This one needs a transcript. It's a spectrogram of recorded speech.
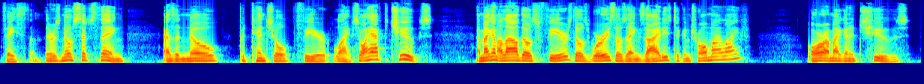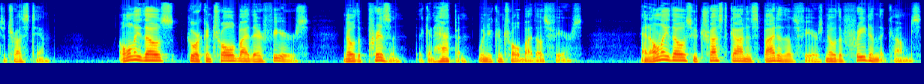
face them. There is no such thing as a no potential fear life. So I have to choose. Am I going to allow those fears, those worries, those anxieties to control my life? Or am I going to choose to trust Him? Only those who are controlled by their fears know the prison that can happen when you're controlled by those fears. And only those who trust God in spite of those fears know the freedom that comes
